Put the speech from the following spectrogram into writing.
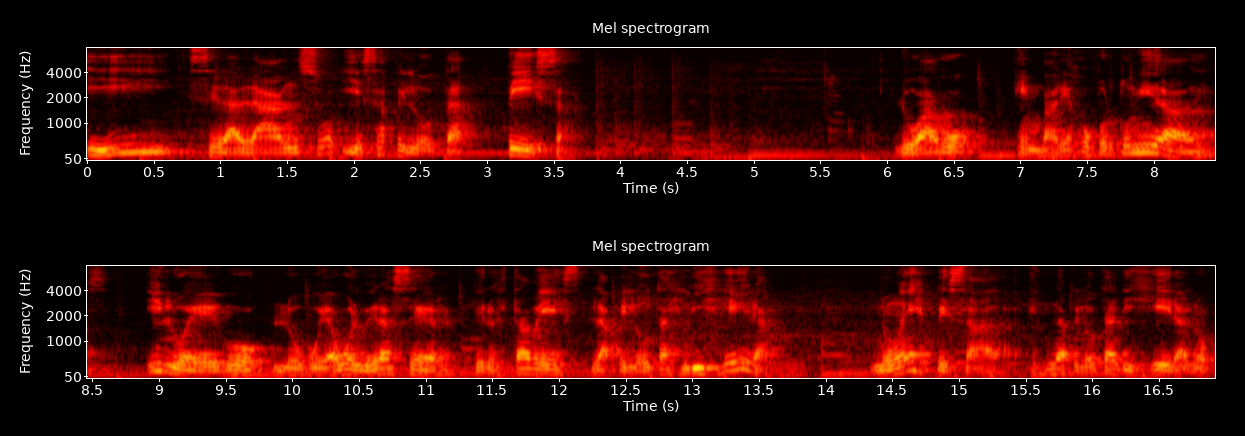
y se la lanzo y esa pelota pesa. Lo hago en varias oportunidades y luego lo voy a volver a hacer, pero esta vez la pelota es ligera, no es pesada, es una pelota ligera, no,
